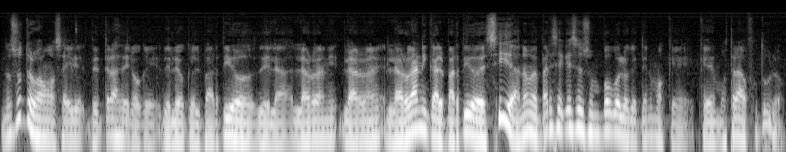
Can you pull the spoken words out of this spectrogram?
nosotros vamos a ir detrás de lo que de lo que el partido de la, la, organi- la orga- la orgánica del partido decida, ¿no? Me parece que eso es un poco lo que tenemos que, que demostrar a futuro.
